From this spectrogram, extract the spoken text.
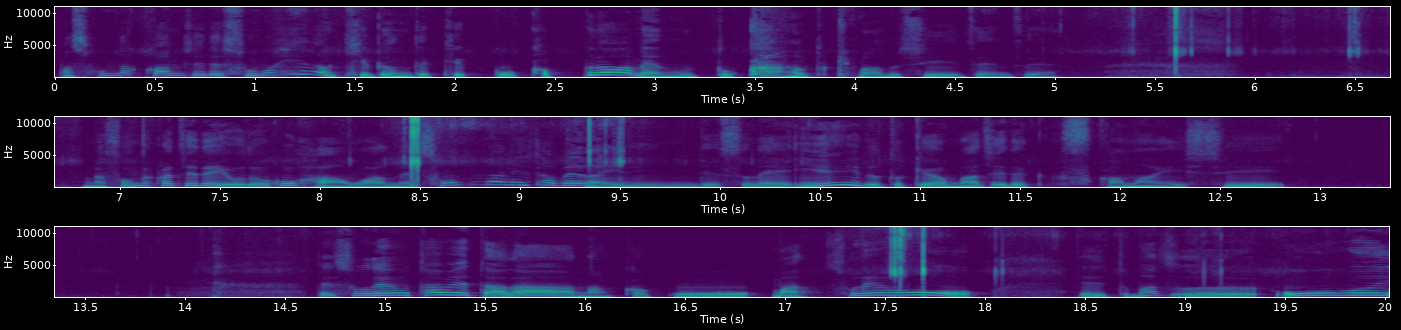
まあそんな感じでその日の気分で結構カップラーメンとかの時もあるし全然。まあ、そんな感じで夜ご飯はねそんなに食べないんですね。家いる時はマジで空かないし。でそれを食べたらなんかこうまあそれをえー、とまず大食い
